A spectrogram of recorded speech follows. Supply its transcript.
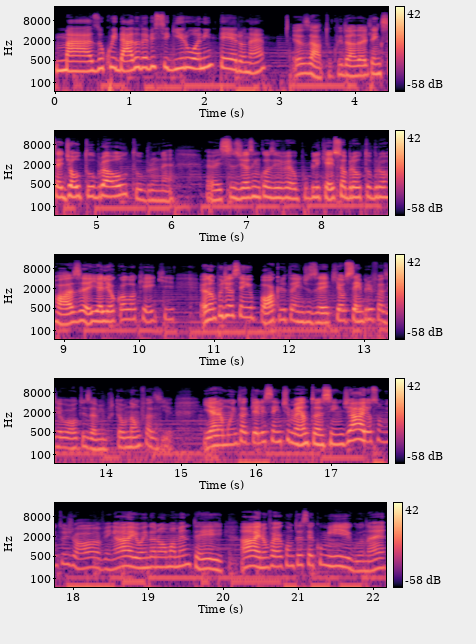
Mas o cuidado deve seguir o ano inteiro, né? Exato, o cuidado ele tem que ser de outubro a outubro, né? Esses dias, inclusive, eu publiquei sobre Outubro Rosa e ali eu coloquei que eu não podia ser hipócrita em dizer que eu sempre fazia o autoexame, porque eu não fazia. E era muito aquele sentimento assim de, ah, eu sou muito jovem, ah, eu ainda não amamentei, ah, não vai acontecer comigo, né?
